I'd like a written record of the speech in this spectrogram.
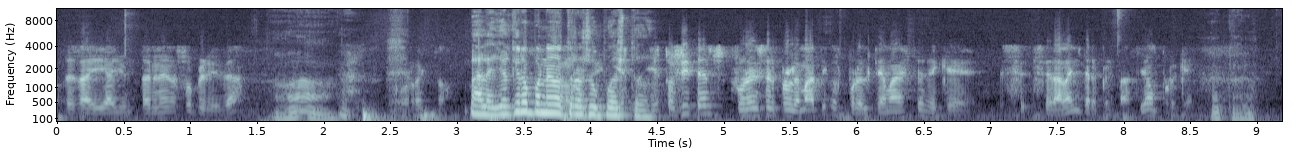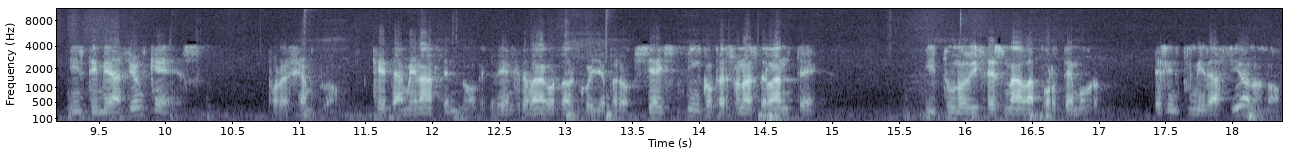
entonces ahí hay un- también hay una superioridad. Ah. Correcto. Vale, yo quiero poner otro y- supuesto. Y estos ítems suelen ser problemáticos por el tema este de que se, se da la interpretación, porque Ah, intimidación, ¿qué es? Por ejemplo, que te amenacen, ¿no? Que te, digan que te van a cortar el cuello, pero si hay cinco personas delante y tú no dices nada por temor, ¿es intimidación o no?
